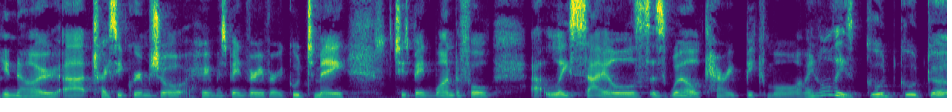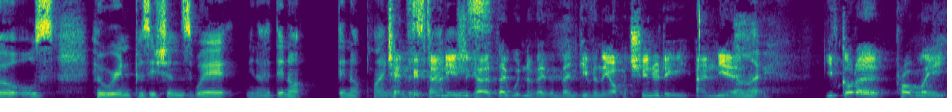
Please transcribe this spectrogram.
you know. Uh, Tracy Grimshaw, whom has been very, very good to me. She's been wonderful. Uh, Leigh Sales as well, Carrie Bickmore. I mean, all these good, good girls who are in positions where, you know, they're not, they're not playing 10, 15 years ago, they wouldn't have even been given the opportunity. And yet, No. you've got to probably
